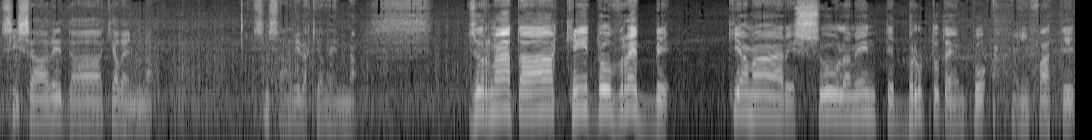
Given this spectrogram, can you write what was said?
Si sale da Chiavenna. Si sale da Chiavenna. Giornata che dovrebbe chiamare solamente brutto tempo e infatti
